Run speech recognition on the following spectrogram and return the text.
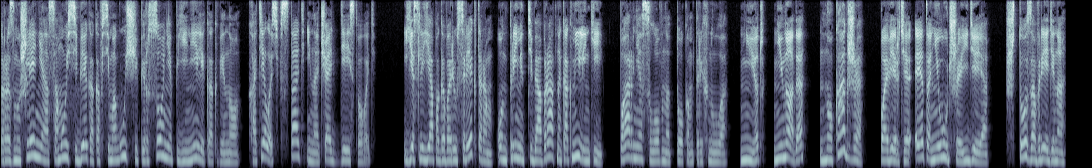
Размышления о самой себе, как о всемогущей персоне, пьянили, как вино. Хотелось встать и начать действовать. Если я поговорю с ректором, он примет тебя обратно, как миленький. Парня словно током тряхнуло. Нет, не надо. Но как же? Поверьте, это не лучшая идея. Что за вредина?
